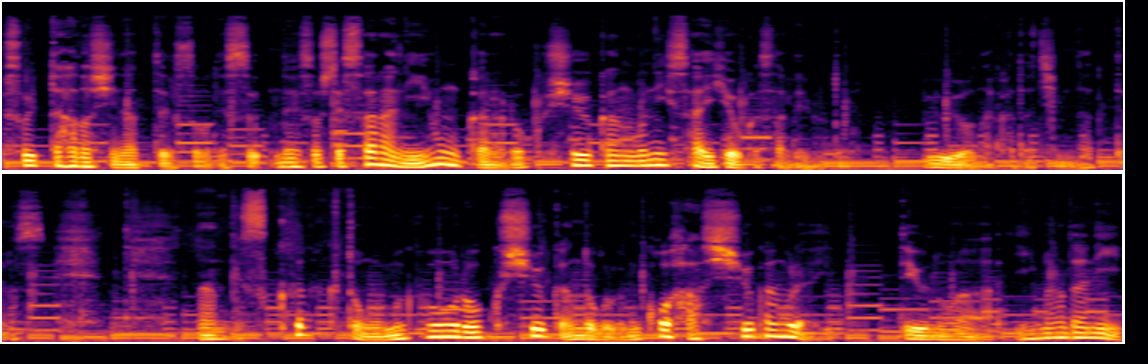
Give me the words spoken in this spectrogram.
そういった話になってるそうです。でそしてさらに4から6週間後に再評価されるというような形になってます。なんで少なくとも向こう6週間どころか向こう8週間ぐらいっていうのは未だに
